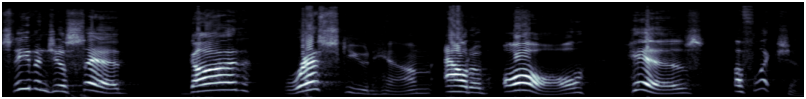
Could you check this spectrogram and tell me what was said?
Stephen just said, God rescued him out of all his afflictions.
